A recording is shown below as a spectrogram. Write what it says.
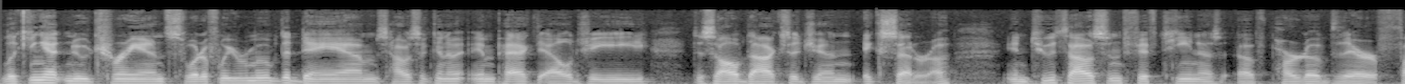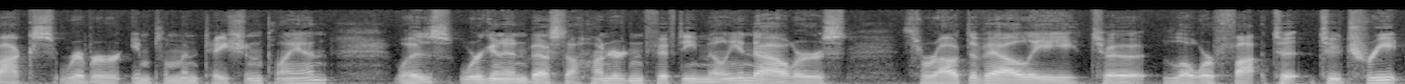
looking at nutrients. What if we remove the dams? How is it going to impact algae, dissolved oxygen, etc. In 2015, as of part of their Fox River implementation plan, was we're going to invest 150 million dollars throughout the valley to lower pho- to to treat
